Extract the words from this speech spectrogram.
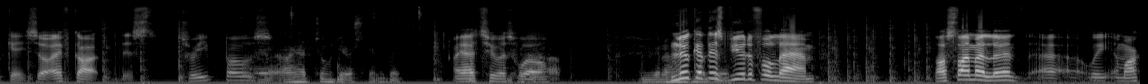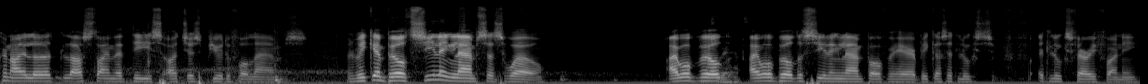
Okay, so I've got this tree post. I, I had two deer skin, but. I had two as I'm well. Gonna Look at this deer- beautiful lamp. Last time I learned, uh, we Mark and I learned last time that these are just beautiful lamps, but we can build ceiling lamps as well. I will build. I will build a ceiling lamp over here because it looks. f- It looks very funny.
